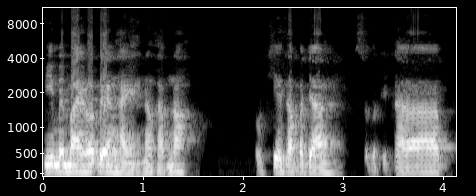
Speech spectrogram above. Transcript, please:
มีใหม่ๆมาแบ่งให้เนาะครับเนาะโอเคครับอาจารย์ สวัสดีครับ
